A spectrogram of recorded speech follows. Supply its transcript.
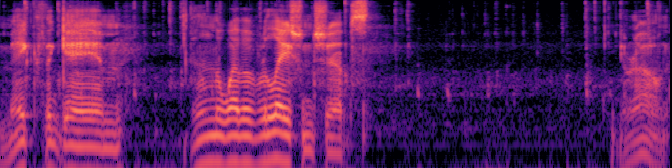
make the game and the web of relationships your own.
